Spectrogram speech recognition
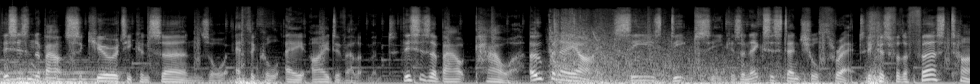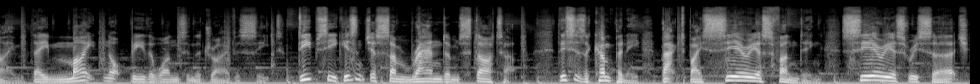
this isn't about security concerns or ethical AI development. This is about power. OpenAI sees DeepSeek as an existential threat because for the first time, they might not be the ones in the driver's seat. DeepSeek isn't just some random startup. This is a company backed by serious funding, serious research,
